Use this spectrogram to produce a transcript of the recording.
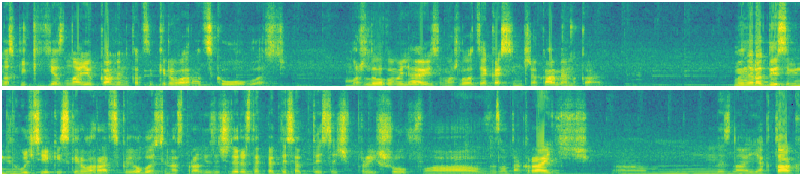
Наскільки я знаю, Кам'янка це Кіровоградська область. Можливо, помиляюся, можливо, це якась інша Кам'янка. Ну, і народився він від гульці, який з Кіровоградської області, насправді за 450 тисяч прийшов а, в Златокрай. А, не знаю, як так.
